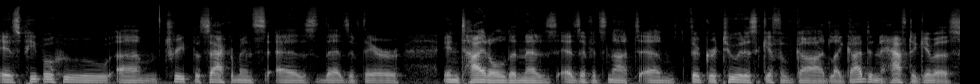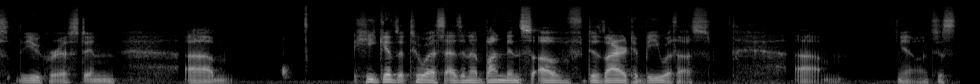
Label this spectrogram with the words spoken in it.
is people who um, treat the sacraments as as if they're entitled and as as if it's not um, the gratuitous gift of God. Like God didn't have to give us the Eucharist, and um, He gives it to us as an abundance of desire to be with us. Um, you know, it's just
